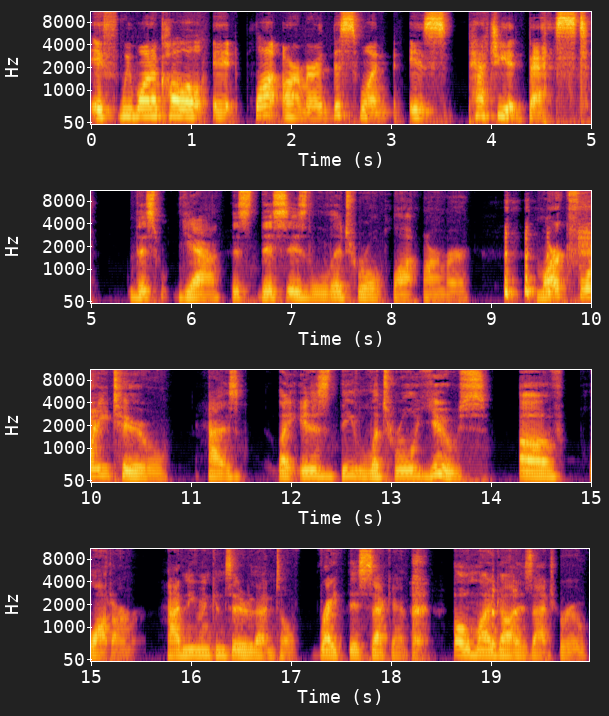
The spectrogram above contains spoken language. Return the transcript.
if we want to call it plot armor, this one is patchy at best. This, yeah, this this is literal plot armor. Mark Forty Two has like it is the literal use of plot armor. Hadn't even considered that until right this second. But, oh my god, is that true?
